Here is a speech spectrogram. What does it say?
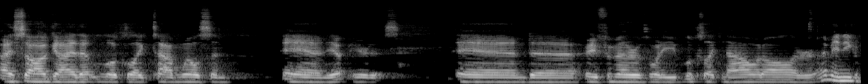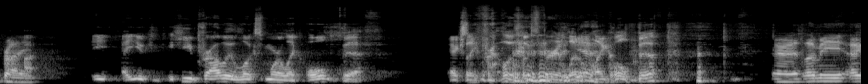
I saw a guy that looked like Tom Wilson, and yep, here it is. And uh, are you familiar with what he looks like now at all? Or I mean, you could probably. He, you he probably looks more like old Biff. Actually, he probably looks very little Yeah. like old Biff. All right, let me. I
